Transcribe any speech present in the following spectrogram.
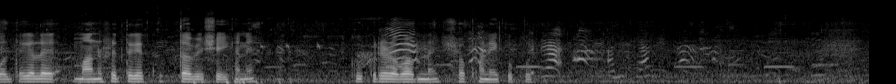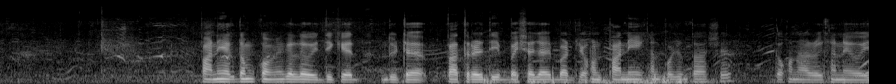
বলতে গেলে মানুষের থেকে কুত্তা বেশি এখানে। কুকুরের অভাব নাই, সবখানে কুকুর। পানি একদম কমে গেলে ওইদিকে দুইটা পাথরের দ্বীপ বাইসা যায় বাট যখন পানি এখান পর্যন্ত আসে, তখন আর ওইখানে ওই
